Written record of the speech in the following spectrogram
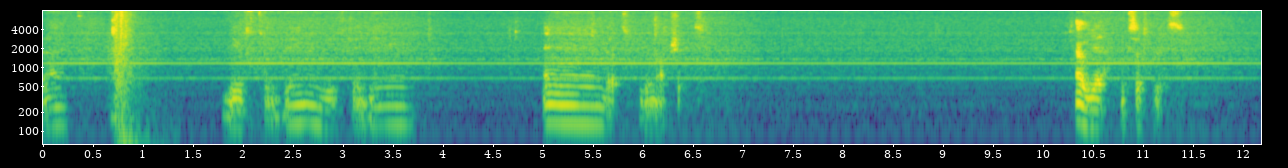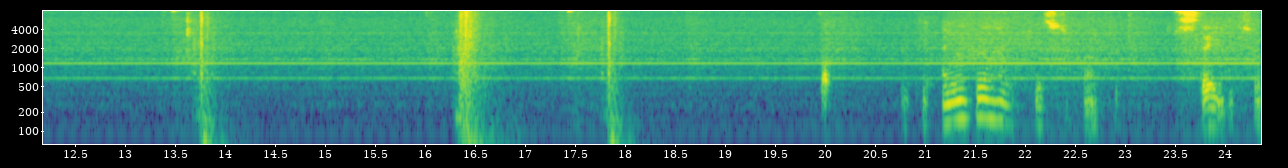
back. You stay there. You stay there. And that's pretty much it. Oh yeah, except for this. Okay, I don't really have a place to find to stay, so.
